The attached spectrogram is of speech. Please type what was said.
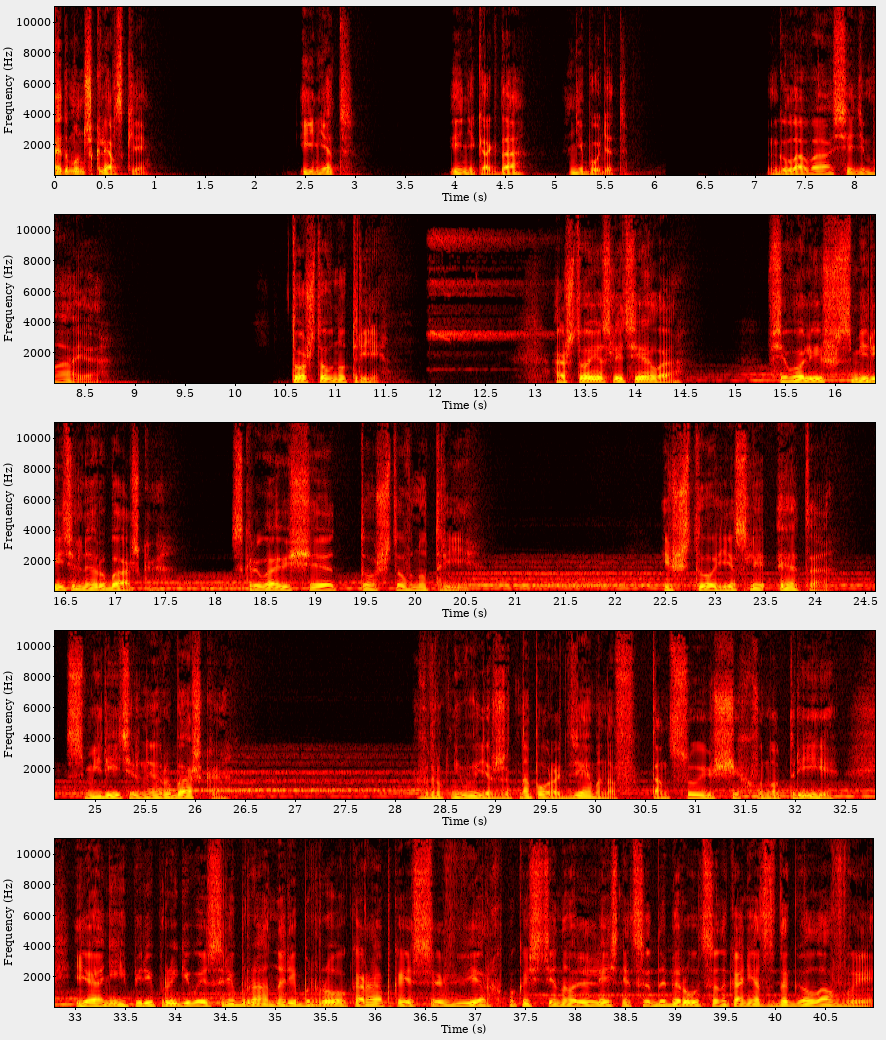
Эдмунд Шклярский. И нет, и никогда не будет. Глава седьмая. То, что внутри. А что, если тело — всего лишь смирительная рубашка, скрывающая то, что внутри? И что, если это смирительная рубашка — вдруг не выдержит напора демонов, танцующих внутри, и они, перепрыгивая с ребра на ребро, карабкаясь вверх по костяной лестнице, доберутся, наконец, до головы,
